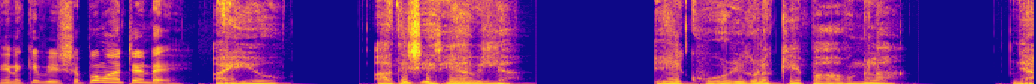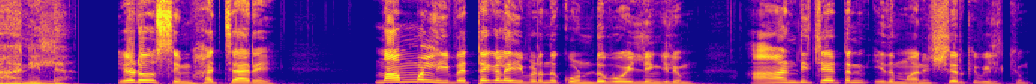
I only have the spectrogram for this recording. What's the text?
നിനക്ക് വിശപ്പ് മാറ്റേണ്ടേ? അയ്യോ അത് ശരിയാവില്ല. ഈ കോഴികളൊക്കെ പാവങ്ങളാ. ഞാനില്ല. എടോ സിംഹച്ചാരെ നമ്മൾ ഇവറ്റകളെ ഇവിടുന്ന് കൊണ്ടുപോയില്ലെങ്കിലും ആണ്ടിച്ചേട്ടൻ ഇത് മനുഷ്യർക്ക് വിൽക്കും.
